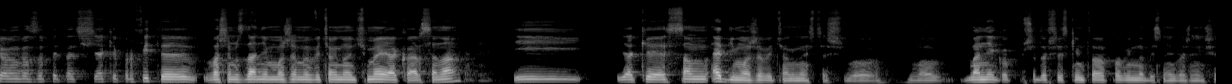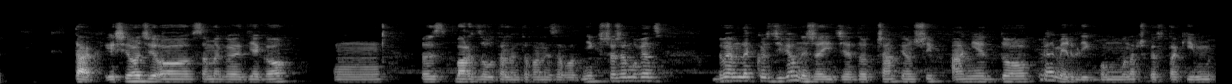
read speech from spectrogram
Chciałbym was zapytać, jakie profity waszym zdaniem możemy wyciągnąć my jako Arsenal i jakie sam Eddie może wyciągnąć też, bo no, dla niego przede wszystkim to powinno być najważniejsze. Tak, jeśli chodzi o samego Ediego, mm, to jest bardzo utalentowany zawodnik. Szczerze mówiąc, byłem lekko zdziwiony, że idzie do Championship, a nie do Premier League, bo mu na przykład w takim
